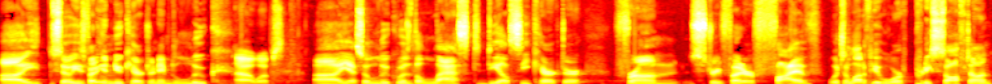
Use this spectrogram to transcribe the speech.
Uh, so he's fighting a new character named Luke. Oh, whoops. Uh, yeah, so Luke was the last DLC character from Street Fighter V, which a lot of people were pretty soft on.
